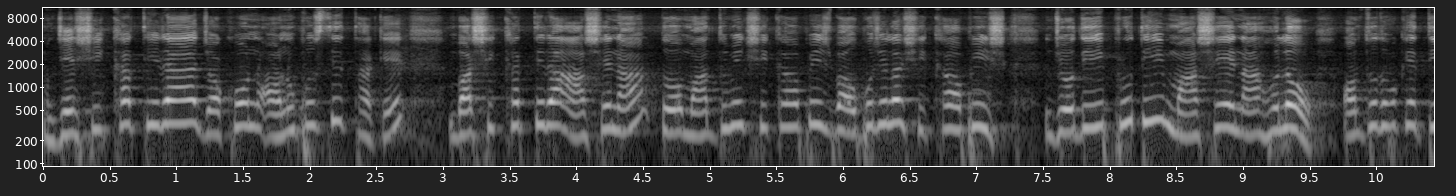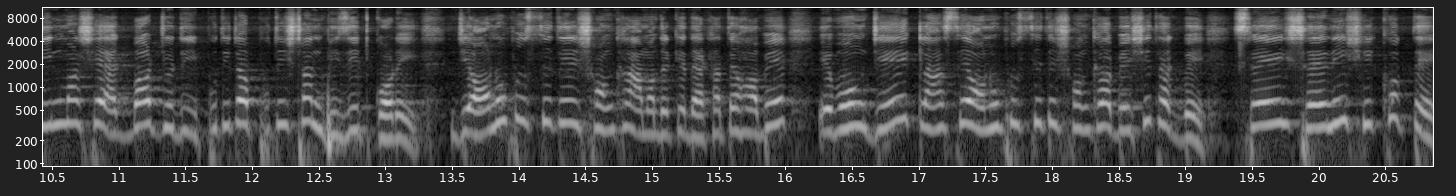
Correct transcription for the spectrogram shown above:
যে শিক্ষার্থীরা যখন অনুপস্থিত থাকে বা শিক্ষার্থীরা আসে না তো মাধ্যমিক শিক্ষা অফিস বা উপজেলা শিক্ষা অফিস যদি প্রতি মাসে না হলেও অন্ততপক্ষে তিন মাসে একবার যদি প্রতিটা প্রতিষ্ঠান ভিজিট করে যে অনুপস্থিতির সংখ্যা আমাদেরকে দেখাতে হবে এবং যে ক্লাসে অনুপস্থিতির সংখ্যা বেশি থাকবে সেই শ্রেণি শিক্ষকদের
